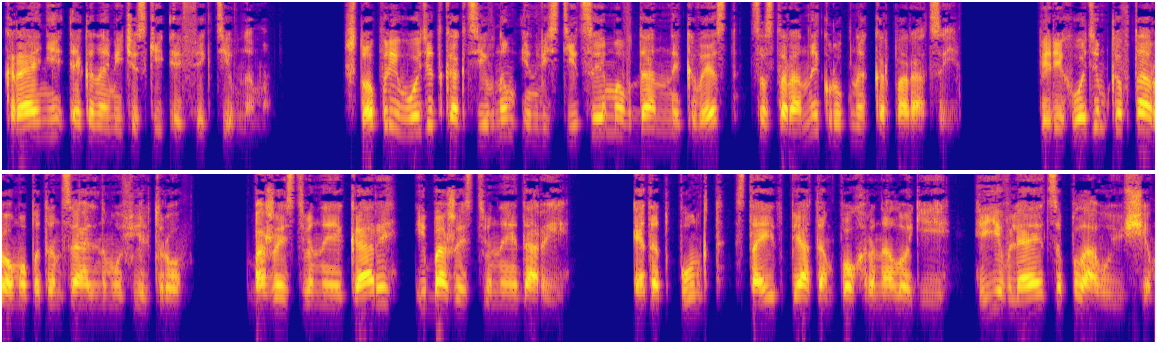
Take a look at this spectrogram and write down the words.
крайне экономически эффективным. Что приводит к активным инвестициям в данный квест со стороны крупных корпораций. Переходим ко второму потенциальному фильтру Божественные кары и божественные дары. Этот пункт стоит пятым по хронологии и является плавающим.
